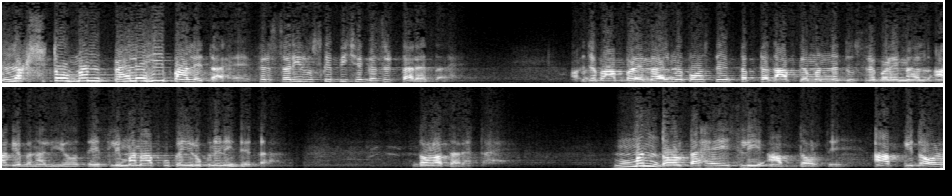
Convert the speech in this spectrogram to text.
लक्ष्य तो मन पहले ही पा लेता है, फिर शरीर उसके पीछे घसीटता रहता है। और जब आप बड़े महल में पहुँचते हैं, तब तक आपके मन ने दूसरे बड़े महल आगे बना लिए होते हैं, इसलिए मन आपको कहीं रुकने नहीं देता। दौड़ाता रहता है। मन दौड़ता है, इसलिए आप दौड़ते हैं। आपकी दौड़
